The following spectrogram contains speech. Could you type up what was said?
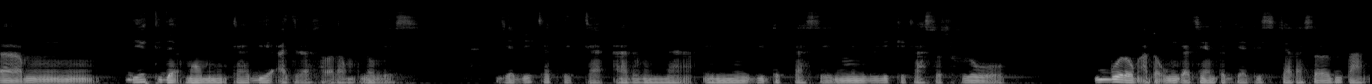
um, dia tidak mau menikah dia adalah seorang penulis jadi ketika Aruna ini ditugasin memiliki kasus flu burung atau unggas yang terjadi secara serentak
